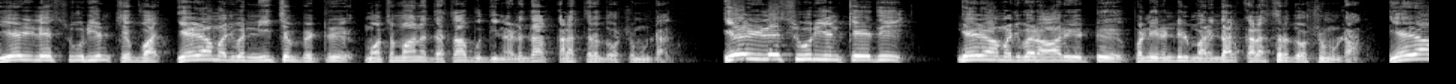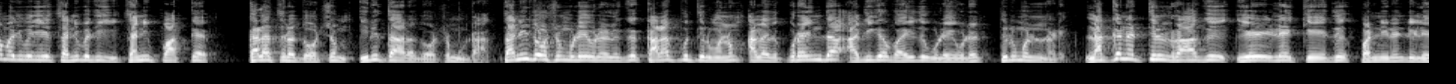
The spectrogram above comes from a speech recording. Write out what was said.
ஏழிலே சூரியன் செவ்வாய் ஏழாம் அதிபர் நீச்சம் பெற்று மோசமான தசாபுத்தி நடந்தால் கலஸ்திர தோஷம் உண்டாகும். ஏழிலே சூரியன் கேது ஏழாம் அதிபர் ஆறு எட்டு பன்னிரெண்டில் மறைந்தால் கலஸ்திர தோஷம் உண்டாகும். ஏழாம் அதிபதியை சனிபதி சனி பார்க்க கலத்திர தோஷம் இருதார தோஷம் உண்டாகும். தனி தோஷம் உடையவர்களுக்கு கலப்பு திருமணம் அல்லது குறைந்த அதிக வயது உடையவுடன் திருமணம் நடைபெறும் லக்கணத்தில் ராகு ஏழிலே கேது பன்னிரெண்டிலே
